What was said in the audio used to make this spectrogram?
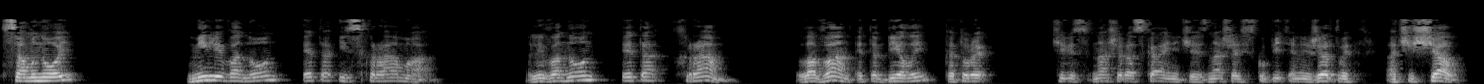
со мной. Миливанон – это из храма. Ливанон – это храм. Лаван – это белый, который через наше раскаяние, через наши искупительные жертвы очищал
